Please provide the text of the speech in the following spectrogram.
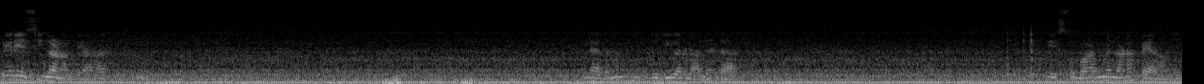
ਫਿਰ ਏਸੀ ਲਾਣਾ ਪਿਆ ਹਰ ਕਿਸੇ ਨੂੰ ਵਾਰ ਲਾ ਲਿਆ ਡਾਰਕ ਇਸ ਤੋਂ ਬਾਅਦ ਮੈਂ ਲਾਣਾ ਪੈਰਾਂ ਤੇ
